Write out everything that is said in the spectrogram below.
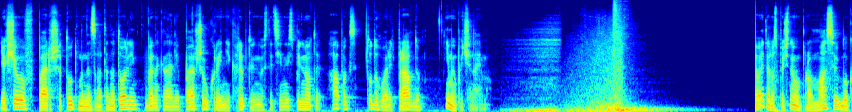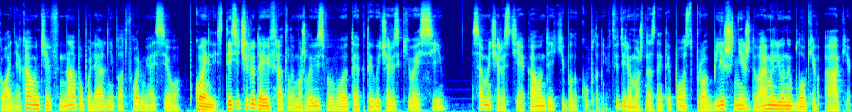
Якщо ви вперше тут, мене звати Анатолій, ви на каналі першої в Україні криптоінвестиційної спільноти Apex. Тут говорять правду, і ми починаємо. Давайте розпочнемо про масові блокування аккаунтів на популярній платформі ICO CoinList. Тисячі людей втратили можливість виводити активи через QIC, саме через ті аккаунти, які були куплені. В Твіттері можна знайти пост про більш ніж 2 мільйони блоків аків.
